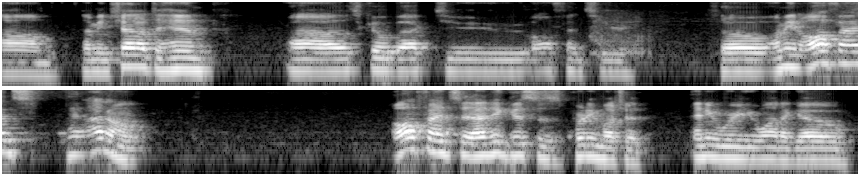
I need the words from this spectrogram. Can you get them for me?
Um, I mean, shout out to him. Uh, let's go back to offense here. So, I mean, offense, I don't. Offense, I think this is pretty much a anywhere you want to go.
